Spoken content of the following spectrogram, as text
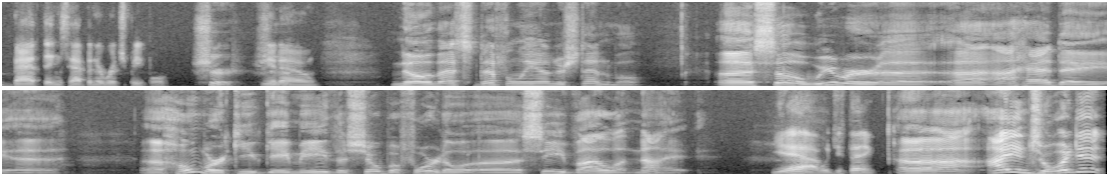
bad things happen to rich people. Sure. sure. You know? No, that's definitely understandable. Uh, so we were. Uh, I, I had a, uh, a homework you gave me the show before to uh, see Violent Night. Yeah, what'd you think? Uh, I enjoyed it.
